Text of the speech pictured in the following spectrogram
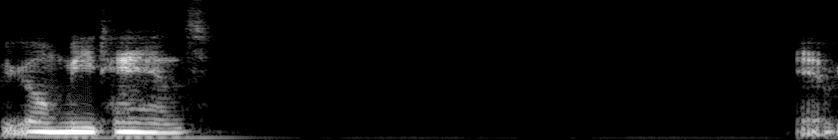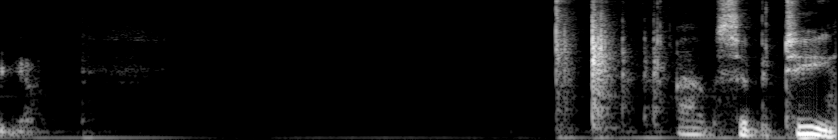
Big old meat hands. There we go. Have a sip of tea.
